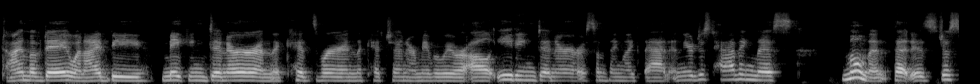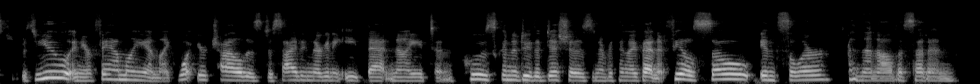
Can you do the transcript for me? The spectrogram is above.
time of day when I'd be making dinner and the kids were in the kitchen, or maybe we were all eating dinner or something like that. And you're just having this moment that is just it's you and your family and like what your child is deciding they're going to eat that night and who's going to do the dishes and everything like that. And it feels so insular. And then all of a sudden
